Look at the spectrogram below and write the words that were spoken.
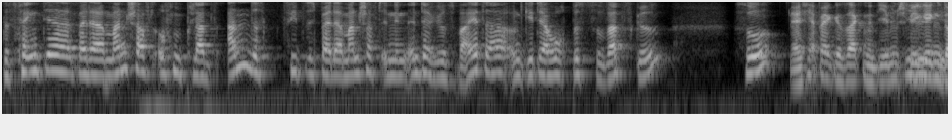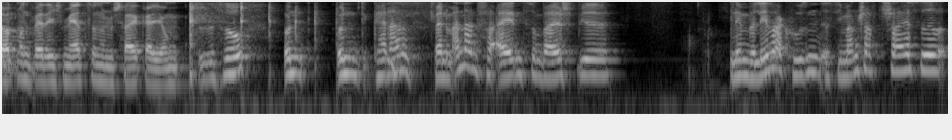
das fängt ja bei der Mannschaft auf dem Platz an, das zieht sich bei der Mannschaft in den Interviews weiter und geht ja hoch bis zu Watzke. So, Ja, ich habe ja gesagt, mit jedem Spiel Die- gegen die- Dortmund werde ich mehr zu einem Schalker Jung. so, und, und keine Ahnung, bei einem anderen Verein zum Beispiel, nehmen wir Leverkusen, ist die Mannschaft scheiße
